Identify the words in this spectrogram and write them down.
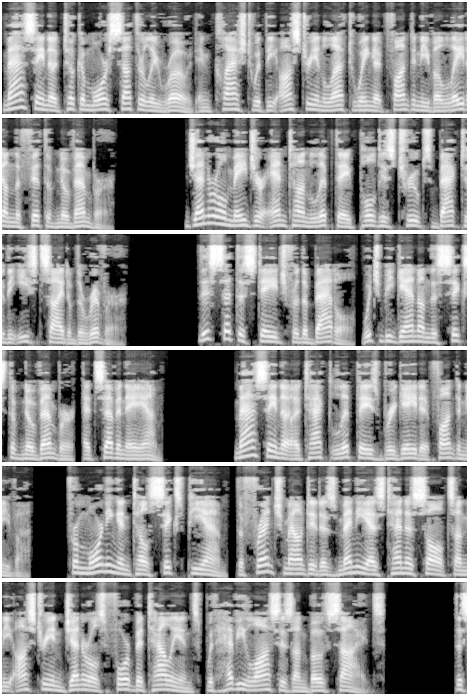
Massena took a more southerly road and clashed with the Austrian left wing at Fontaniva late on 5 November. General Major Anton Lipthay pulled his troops back to the east side of the river. This set the stage for the battle, which began on 6 November, at 7 am. Massena attacked Lipthay's brigade at Fontaniva. From morning until 6 p.m., the French mounted as many as ten assaults on the Austrian general's four battalions, with heavy losses on both sides. The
